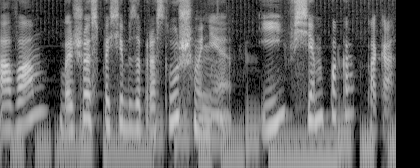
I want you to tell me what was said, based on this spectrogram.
А вам большое спасибо за прослушивание и всем пока. Пока.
